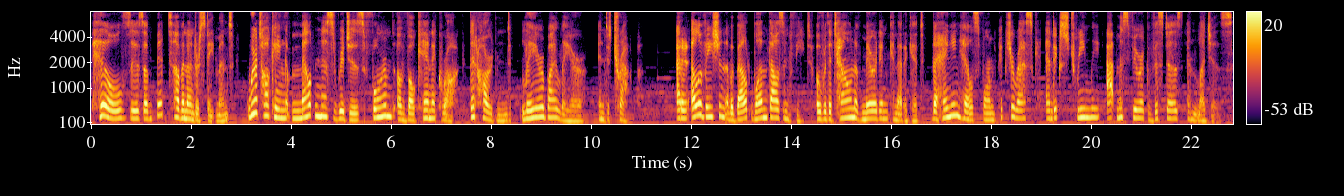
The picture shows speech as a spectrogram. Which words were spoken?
hills is a bit of an understatement. We're talking mountainous ridges formed of volcanic rock that hardened layer by layer into trap. At an elevation of about 1,000 feet over the town of Meriden, Connecticut, the hanging hills form picturesque and extremely atmospheric vistas and ledges,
